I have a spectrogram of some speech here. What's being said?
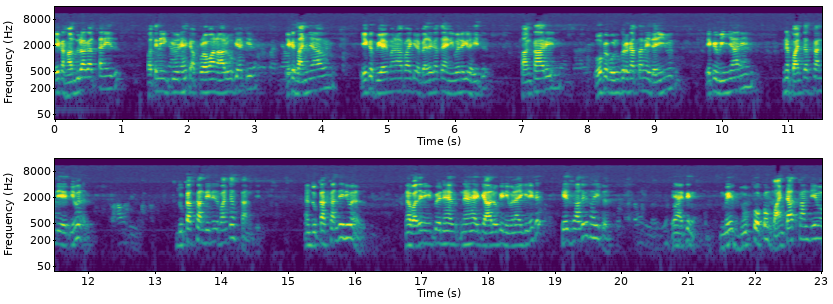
ඒක හඳුනාගත්තා නේද? පතනෙන් කියවන හැකි අප්‍රමාණ ආලෝකයක් කියලා. ඒක සංඥාවනේ. ඒක ප්‍රියයි මනාපයි කියලා බැලගත්තා නිවන කියලා හිත සංකාරයනේ. ඕක ගොනු කරගත්තා දැනීමක. ඒක විඥානයනේ. එන පංචස්කන්ධයේ නිවනද? දුක්ඛස්කන්ධය නේද පංචස්කන්ධය. එහෙනම් දුක්ඛස්කන්ධය නිවනද? නෑ වදනේ කියන්නේ නැහැ ආලෝකේ නිවනයි කියන එක හේතු සාධක සහිතද? එහෙනම් ඉතින් මේ දුක් ඔක්කොම පංචස්කන්ධයම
